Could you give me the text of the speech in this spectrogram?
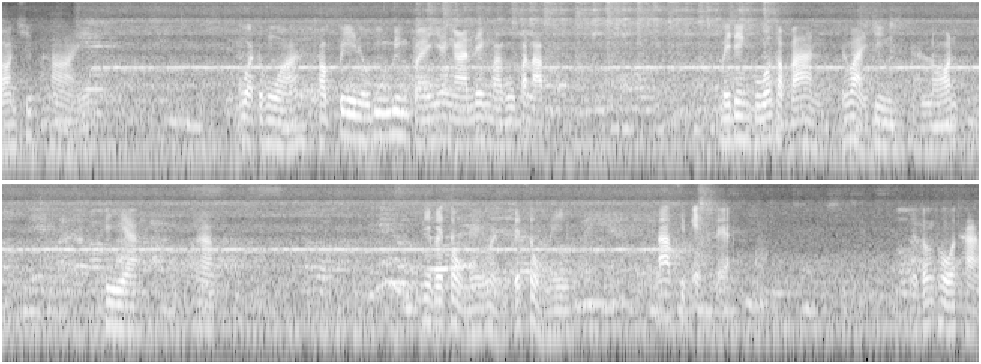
ร้อนชิบหายปวดหัวช้อปปี้เนี่ยวิ่งวิ่งไปเนี่ยงานเด้งมากูก็รับ ไม่เด้งกูก็กลับบ้าน ไม่ไหวจริงแต่ร้อนเพลียนะครับ นี่ไปส่งในเหมือนไปส่งในลาบสิบเอ็ดเลยอะ ยวต้องโทรถาม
